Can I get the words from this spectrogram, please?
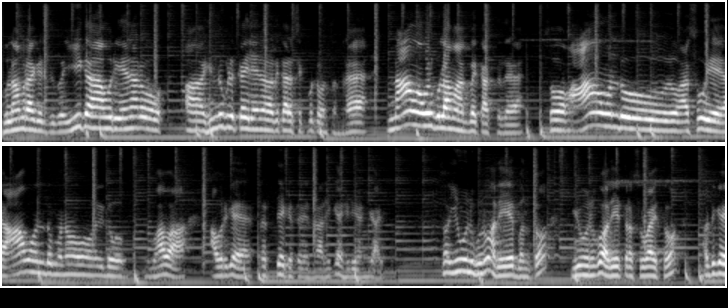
ಗುಲಾಮರಾಗಿದ್ದೀವಿ ಈಗ ಅವ್ರು ಏನಾದ್ರು ಹಿಂದೂಗಳ ಕೈಲಿ ಏನಾದ್ರು ಅಧಿಕಾರ ಸಿಕ್ಬಿಟ್ಟು ಅಂತಂದರೆ, ನಾವು ಅವ್ರ ಗುಲಾಮ ಆಗಬೇಕಾಗ್ತದೆ. ಸೊ ಆ ಒಂದು ಅಸೂಯೆ, ಆ ಒಂದು ಮನೋ ಇದು ಭಾವ ಅವರಿಗೆ ಪ್ರತ್ಯೇಕತೆ ದಾರಿಗೆ ಹಿಡಿಯಂಗೆ ಆಯಿತು. ಸೊ ಇವನಿಗೂ ಅದೇ ಬಂತು. ಇವನಿಗೂ ಅದೇ ಥರ ಶುರುವಾಯಿತು. ಅದಕ್ಕೆ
